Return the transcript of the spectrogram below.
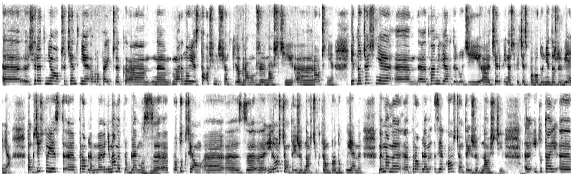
E, e, średnio, przeciętnie Europejczyk marnuje 180 kg żywności rocznie. Jednocześnie 2 miliardy ludzi cierpi na świecie z powodu niedożywienia. No, gdzieś tu jest problem. My nie mamy problemu z mhm. produkcją, z ilością tej żywności, którą produkujemy. My mamy problem z jakością tej żywności. E, I tutaj, e,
